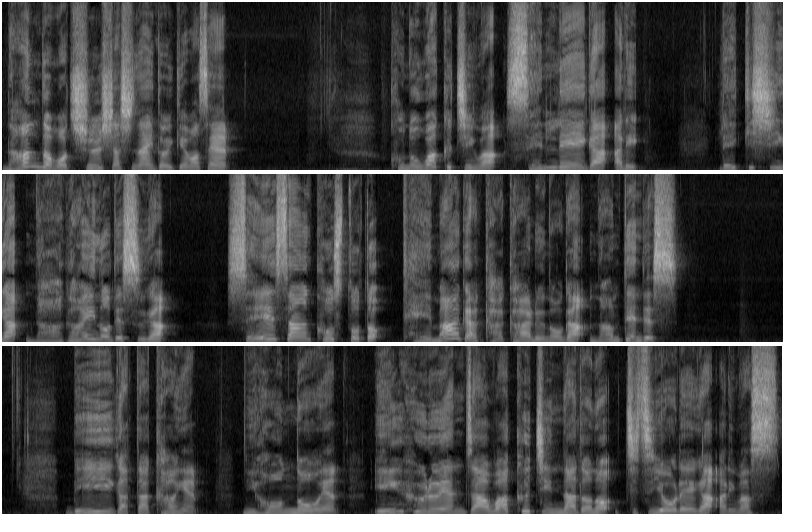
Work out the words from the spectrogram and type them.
何度も注射しないといけません。このワクチンは洗礼があり、歴史が長いのですが、生産コストと手間がかかるのが難点です。B 型肝炎、日本脳炎、インフルエンザワクチンなどの実用例があります。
